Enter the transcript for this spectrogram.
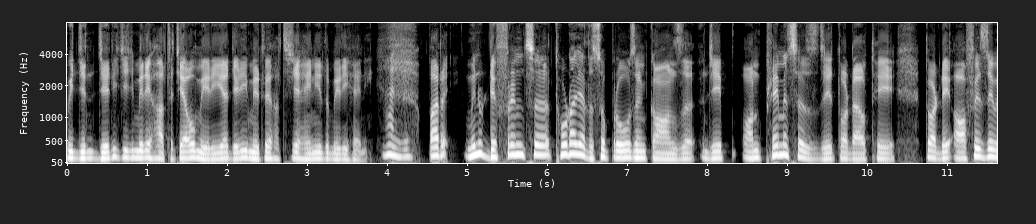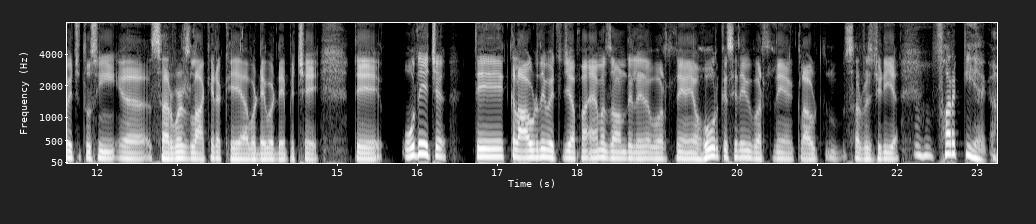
ਵੀ ਜਿਹੜੀ ਚੀਜ਼ ਮੇਰੇ ਹੱਥ 'ਚ ਆ ਉਹ ਮੇਰੀ ਆ ਜਿਹੜੀ ਮੇਰੇ ਹੱਥ 'ਚ ਹੈ ਨਹੀਂ ਤਾਂ ਮੇਰੀ ਹੈ ਨਹੀਂ। ਹਾਂਜੀ। ਪਰ ਮੈਨੂੰ ਡਿਫਰੈਂਸ ਥੋੜਾ ਜਿਹਾ ਦੱਸੋ ਪ੍ਰੋਜ਼ ਐਂਡ ਕੌਨਸ ਜੇ ਔਨ ਪ੍ਰੈਮਿਸਸ ਜੇ ਤੁਹਾਡਾ ਉੱਥੇ ਤੁਹਾਡੇ ਆਫਿਸ ਦੇ ਵਿੱਚ ਤੁਸੀਂ ਸਰਵਰਸ ਲਾ ਕੇ ਰੱਖੇ ਆ ਵੱਡੇ ਵੱਡੇ ਪਿੱਛੇ ਤੇ ਉਹਦੇ 'ਚ ਤੇ ਕਲਾਊਡ ਦੇ ਵਿੱਚ ਜੇ ਆਪਾਂ Amazon ਦੇ ਲਈ ਵਰਤਦੇ ਆ ਜਾਂ ਹੋਰ ਕਿਸੇ ਦੇ ਵੀ ਵਰਤਦੇ ਆ ਕਲਾਊਡ ਸਰਵਿਸ ਜਿਹੜੀ ਆ ਫ਼ਰਕ ਕੀ ਹੈਗਾ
